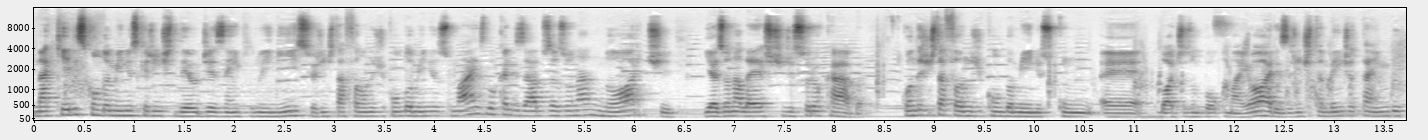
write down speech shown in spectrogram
Naqueles condomínios que a gente deu de exemplo no início, a gente está falando de condomínios mais localizados à zona norte e à zona leste de Sorocaba. Quando a gente está falando de condomínios com é, lotes um pouco maiores, a gente também já está indo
